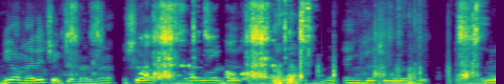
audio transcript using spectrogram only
Bir amere çekeceğim elime. İnşallah amere vardır. Amere varsa bizim en güzel şey olabilir. Amere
